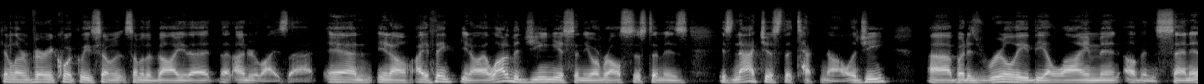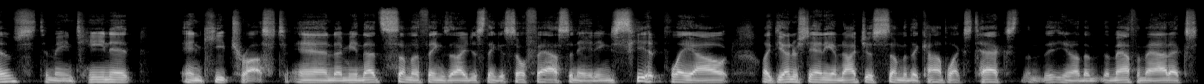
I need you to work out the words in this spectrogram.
can learn very quickly some some of the value that that underlies that. And you know, I think you know a lot of the genius in the overall system is is not just the technology, uh, but is really the alignment of incentives to maintain it and keep trust. And I mean, that's some of the things that I just think is so fascinating to see it play out, like the understanding of not just some of the complex text, you know, the, the mathematics,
